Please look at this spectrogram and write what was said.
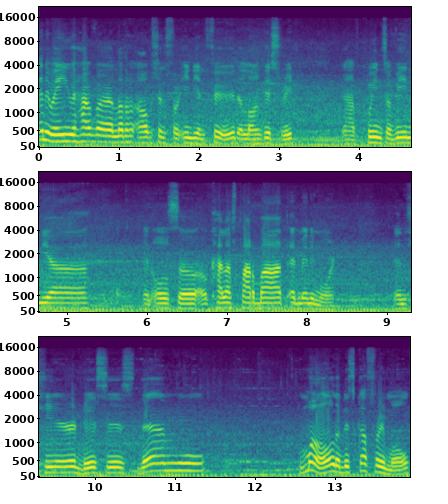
Anyway, you have a lot of options for Indian food along this street. You have Queens of India and also Kailash Parbat and many more. And here, this is the mall, the Discovery Mall.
